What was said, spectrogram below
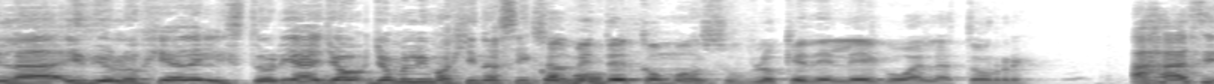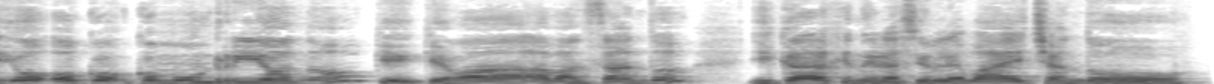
en la ideología de la historia, yo, yo me lo imagino así o sea, como... meter como su bloque de Lego a la torre. Ajá, sí, o, como un río, ¿no? Que, que, va avanzando y cada generación le va echando...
